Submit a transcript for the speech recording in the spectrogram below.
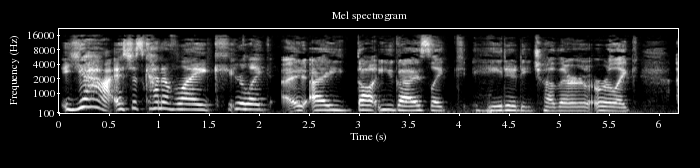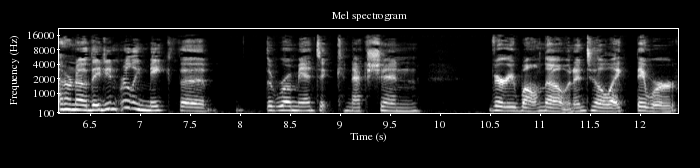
Yeah, it's just kind of like You're like, I, I thought you guys like hated each other or like, I don't know. They didn't really make the, the romantic connection very well known until like they were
